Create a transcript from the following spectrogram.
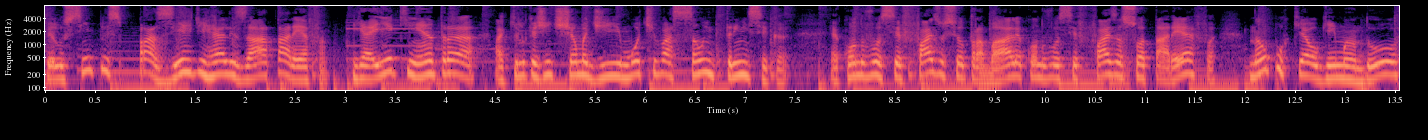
pelo simples prazer de realizar a tarefa. E aí é que entra aquilo que a gente chama de motivação intrínseca é quando você faz o seu trabalho, é quando você faz a sua tarefa, não porque alguém mandou,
